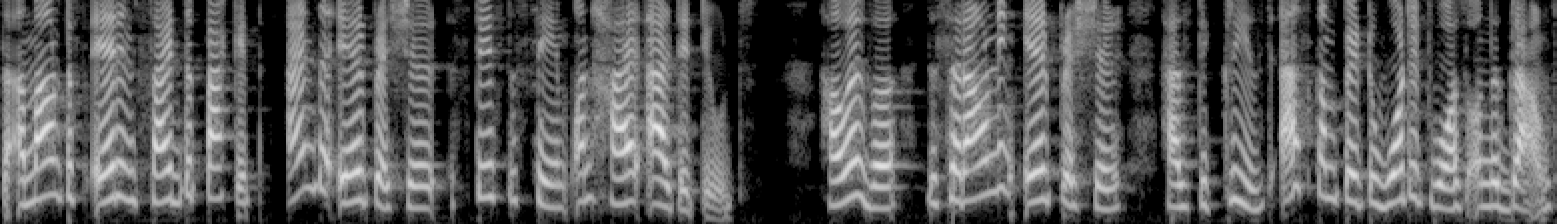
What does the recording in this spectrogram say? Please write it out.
The amount of air inside the packet and the air pressure stays the same on higher altitudes. However, the surrounding air pressure has decreased as compared to what it was on the ground,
